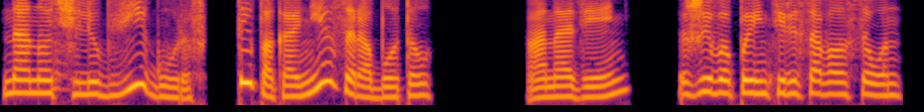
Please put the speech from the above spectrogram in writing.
На ночь любви, Гуров, ты пока не заработал. А на день Живо поинтересовался он.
